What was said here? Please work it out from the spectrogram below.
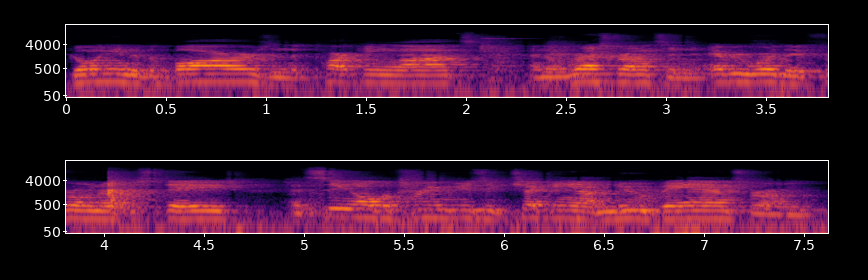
going into the bars and the parking lots and the restaurants and everywhere they've thrown up a stage and seeing all the free music, checking out new bands from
